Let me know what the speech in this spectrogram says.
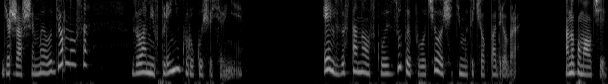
Державший Мэйл дернулся, заломив пленнику руку еще сильнее. Эльф застонал сквозь зубы и получил ощутимый тычок под ребра. «А ну помолчи!»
